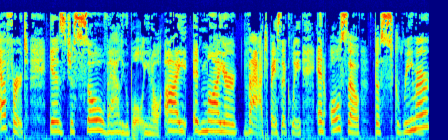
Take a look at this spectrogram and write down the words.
effort is just so valuable. You know, I admire that basically. And also the screamer.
